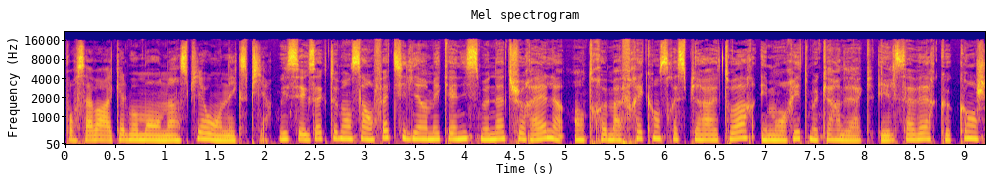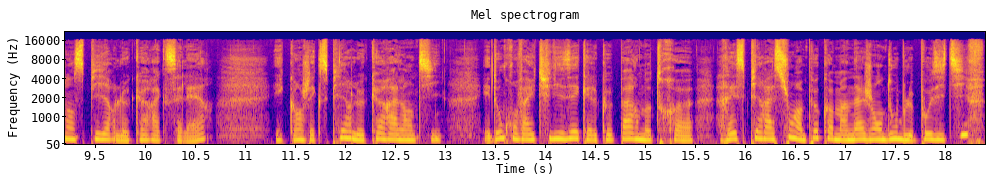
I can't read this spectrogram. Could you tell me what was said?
pour savoir à quel moment on inspire ou on expire. Oui, c'est exactement ça. En fait, il y a un mécanisme naturel entre ma fréquence respiratoire et mon rythme cardiaque. Et il s'avère que quand j'inspire, le cœur accélère et quand j'expire, le cœur ralentit. Et donc on va utiliser quelque part notre euh, respiration un peu comme un agent double positif.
